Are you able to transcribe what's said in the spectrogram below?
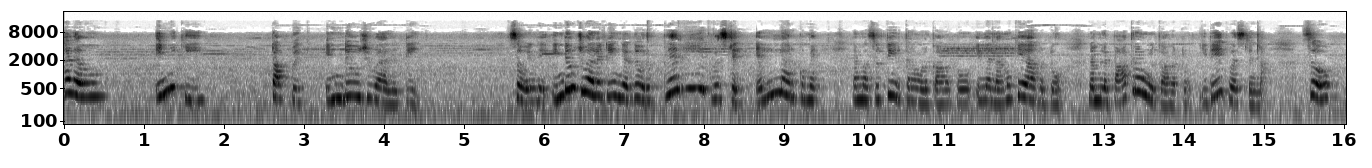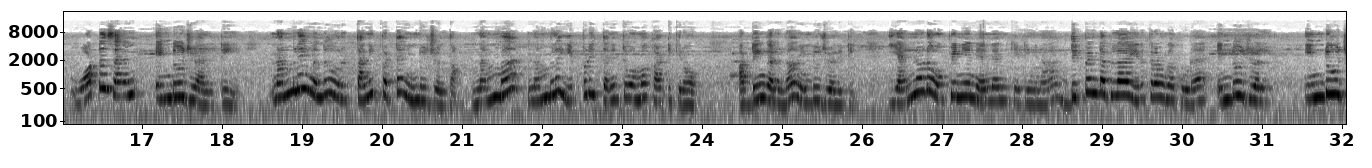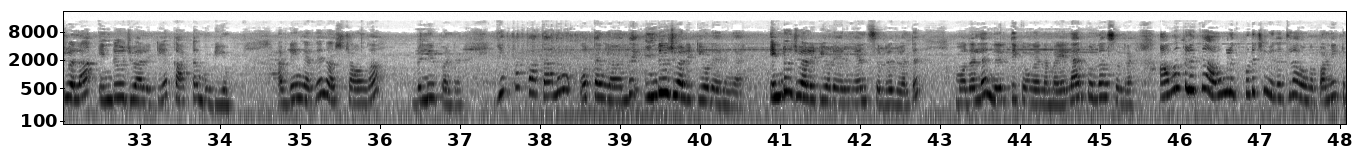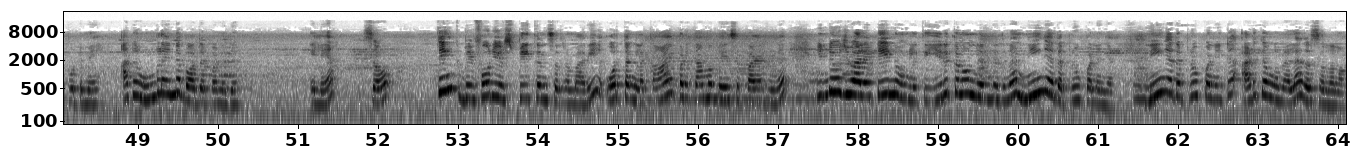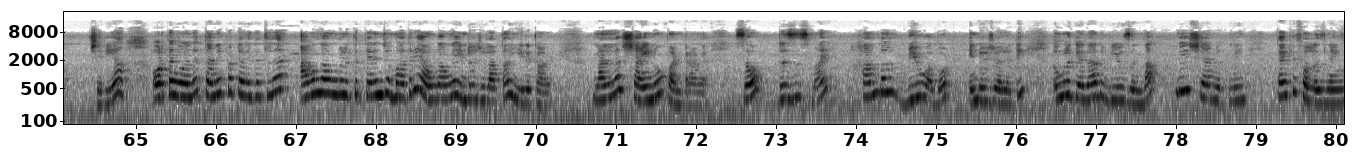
Hello இன்னைக்கு topic individuality so இந்த இண்டிவிஜுவாலிட்டிங்கிறது ஒரு பெரிய கொஸ்டின் எல்லாருக்குமே. நம்ம சுற்றி இருக்கிறவங்களுக்காகட்டும் இல்லை நமக்கே ஆகட்டும் நம்மளை பார்க்குறவங்களுக்காகட்டும் இதே கொஸ்டின் தான். So what is an individuality நம்மளே வந்து ஒரு தனிப்பட்ட இண்டிவிஜுவல் தான். நம்ம நம்மளை எப்படி தனித்துவமாக காட்டிக்கிறோம்? அப்படிங்கிறது தான் இண்டிவிஜுவலிட்டி என்னோட ஒப்பீனியன் என்னன்னு கேட்டிங்கன்னா டிபெண்டபிளாக இருக்கிறவங்க கூட இண்டிவிஜுவல் இண்டிவிஜுவலாக இண்டிவிஜுவாலிட்டியை காட்ட முடியும். அப்படிங்கிறத நான் ஸ்ட்ராங்காக பிலீவ் பண்ணுறேன் எப்போ பார்த்தாலும் ஒருத்தங்களை வந்து இண்டிவிஜுவாலிட்டியோடு இருங்க. இண்டிவிஜுவாலிட்டியோடு இருங்கன்னு சொல்கிறது வந்து முதல்ல நிறுத்திக்கோங்க. நம்ம எல்லாருக்கும் தான் சொல்கிறேன் அவங்களுக்கு அவங்களுக்கு பிடிச்ச விதத்தில் அவங்க பண்ணிட்டு போட்டுமே. அது உங்களை என்ன பாதர் பண்ணுது? இல்லையா? ஸோ திங்க் பிஃபோர் யூ ஸ்பீக்குன்னு சொல்கிற மாதிரி ஒருத்தங்களை காயப்படுத்தாமல் பேச பழகுங்க. இண்டிவிஜுவாலிட்டின்னு உங்களுக்கு இருக்கணும்னு இருந்ததுன்னா நீங்கள் அதை ப்ரூவ் பண்ணுங்கள் நீங்கள் அதை ப்ரூவ் பண்ணிவிட்டு அடுத்தவங்க மேலே அதை சொல்லலாம். சரியா? ஒருத்தங்க வந்து தனிப்பட்ட விதத்தில் அவங்க அவங்களுக்கு தெரிஞ்ச மாதிரி அவங்கவுங்க இண்டிவிஜுவலாக தான் இருக்காங்க. நல்லா ஷைனும் பண்ணுறாங்க so this is my humble view about individuality உங்களுக்கு ஏதாவது வியூஸ் இருந்தால் please share with me thank you for listening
